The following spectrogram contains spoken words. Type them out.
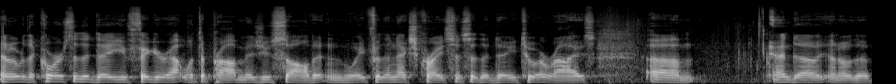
And over the course of the day, you figure out what the problem is, you solve it, and wait for the next crisis of the day to arise. Um, and uh, you know the,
